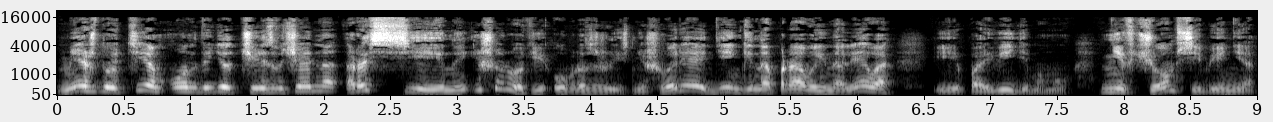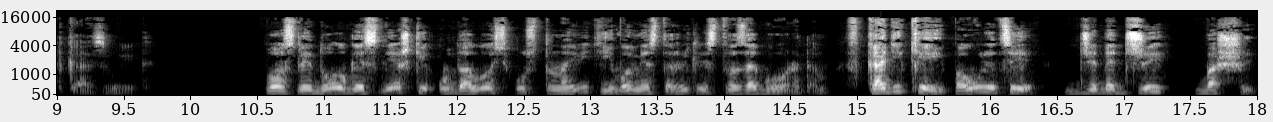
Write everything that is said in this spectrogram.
Между тем он ведет чрезвычайно рассеянный и широкий образ жизни, швыряя деньги направо и налево и, по-видимому, ни в чем себе не отказывает. После долгой слежки удалось установить его место жительства за городом, в Кадикей по улице Джебеджи-Баши.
